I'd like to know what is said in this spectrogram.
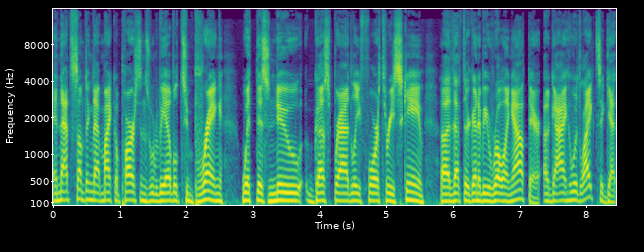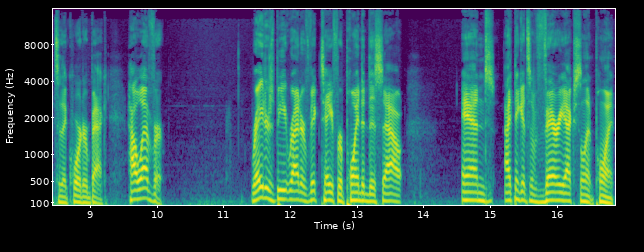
And that's something that Micah Parsons would be able to bring with this new Gus Bradley 4 3 scheme uh, that they're going to be rolling out there. A guy who would like to get to the quarterback. However, Raiders beat writer Vic Tafur pointed this out, and I think it's a very excellent point.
